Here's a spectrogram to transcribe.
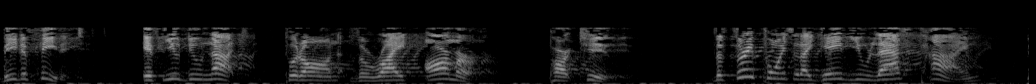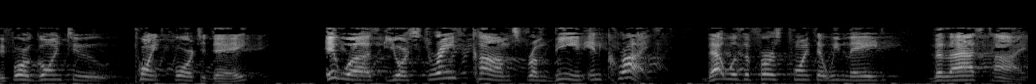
be defeated if you do not put on the right armor. Part two. The three points that I gave you last time, before going to point four today, it was your strength comes from being in Christ. That was the first point that we made the last time.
